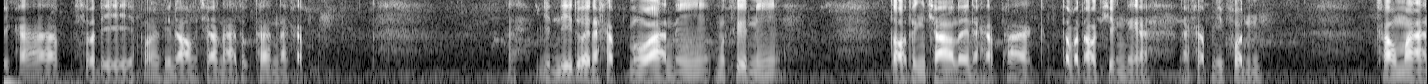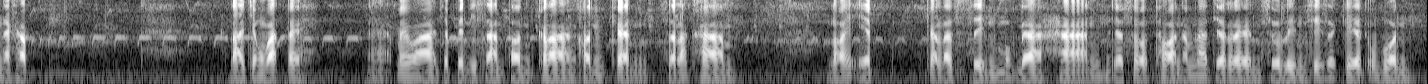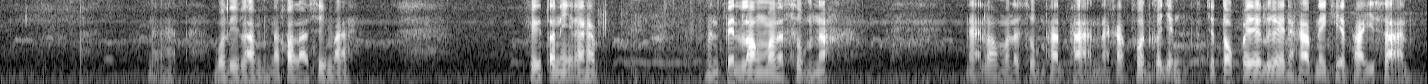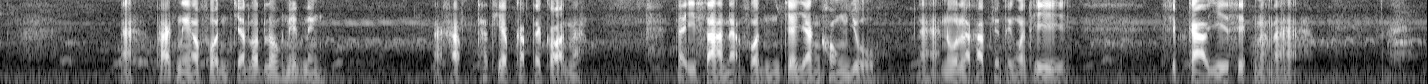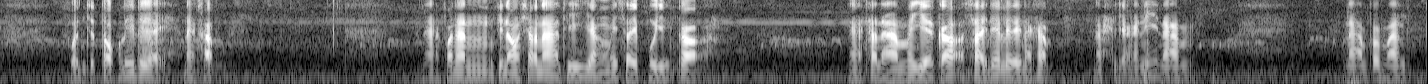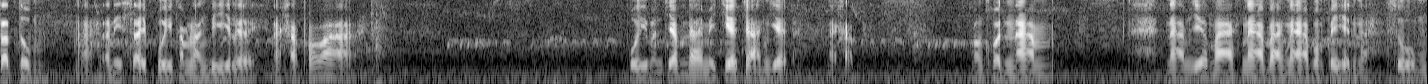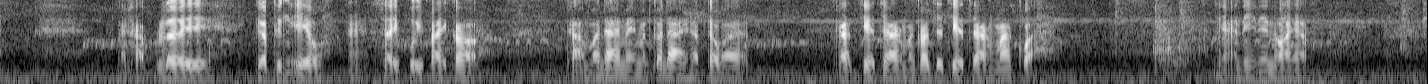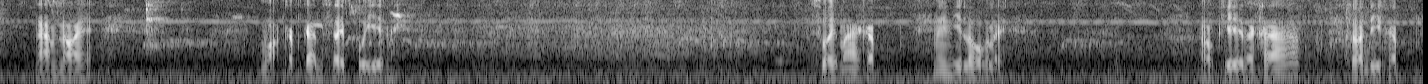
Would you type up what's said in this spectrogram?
สวัสดีครับ สวัสดีพ่อแม่พี่น้องชาวนาทุกท่านนะครับยินดีด้วยนะครับ เมื่อวานนี้เมื่อคืนนี้ ต่อถึงเช้าเลยนะครับ ภาคตะวันออกเฉียงเหนือนะครับ มีฝนเข้ามานะครับ หลายจังหวัดเลยนะฮะไม่ว่าจะเป็นอีสานตอนกลางขอนแก่นสารคามร้อยเอ็ดกาฬสินมุกดาหารยโสธรอำนาจเจริญ สุรินทร์ศรีสะเกดอุบล บุรีรัมย์นครราชสีมา คือตอนนี้นะครับ มันเป็นร่องมรสุมเนาะนะร่องมรสุมพาดผ่านนะครับฝนก็ยังจะตกไปเรื่อยๆนะครับ ในเขตภาคอีสานนะภาคเหนือฝนจะลดลงนิดหนึ่งนะครับ ถ้าเทียบกับแต่ก่อนนะ แต่อีสานนะฝนจะยังคงอยู่นะฮะนู่นแหละครับจนถึงวันที่ 19-20นั่นนะฮะฝนจะตกเรื่อยๆนะครับ นะเพราะนั้นพี่น้องชาวนาที่ยังไม่ใส่ปุ๋ยก็นะถ้าน้ำไม่เยอะก็ใส่ได้เลยนะครับนะอย่างอันนี้น้ำน้ำประมาณตะตุ่มนะอันนี้ใส่ปุ๋ยกำลังดีเลยนะครับ เพราะว่า ปุ๋ยมันจะไม่ได้ไม่เจือจางเยอะนะครับ บางคนน้ำน้ำเยอะมากนาบางนาผมไปเห็นนะสูงนะครับ เลยเกือบถึงเอวนะใส่ปุ๋ยไปก็ ถามว่าได้ไหมมันก็ได้ครับ แต่ว่าการเจือจางมันก็จะเจือจางมากกว่า เนี่ยอันนี้น้อยครับ น้ำน้อย เหมาะกับการใส่ปุ๋ยนะสวยมากครับ ไม่มีโรคเลย โอเคนะครับ สวัสดีครับ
